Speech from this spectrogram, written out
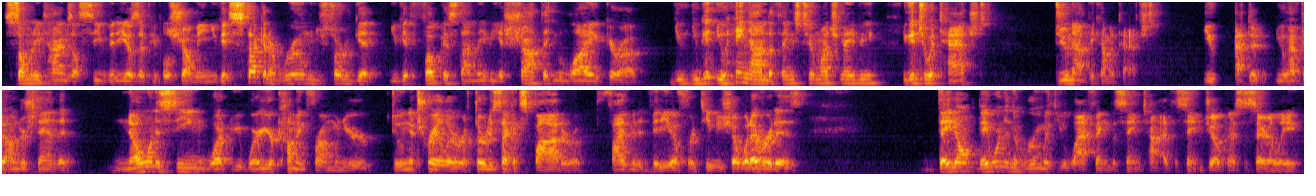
so many times I'll see videos that people show me and you get stuck in a room and you sort of get you get focused on maybe a shot that you like or a you, you get you hang on to things too much maybe. You get too attached. Do not become attached. You have to you have to understand that no one is seeing what you, where you're coming from when you're doing a trailer or a 30 second spot or a 5 minute video for a TV show whatever it is. They don't they weren't in the room with you laughing the same time at the same joke necessarily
